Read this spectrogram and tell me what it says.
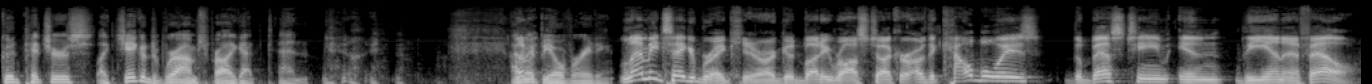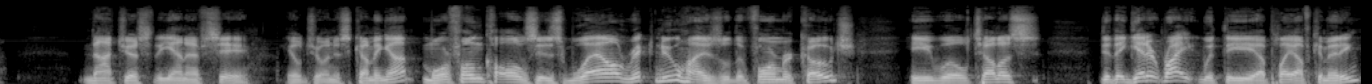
good pitchers like Jacob DeGrom's probably got 10. I might be overrating it. Let me take a break here. Our good buddy Ross Tucker. Are the Cowboys the best team in the NFL, not just the NFC? He'll join us coming up. More phone calls as well. Rick Neuheisel, the former coach, he will tell us did they get it right with the uh, playoff committee?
